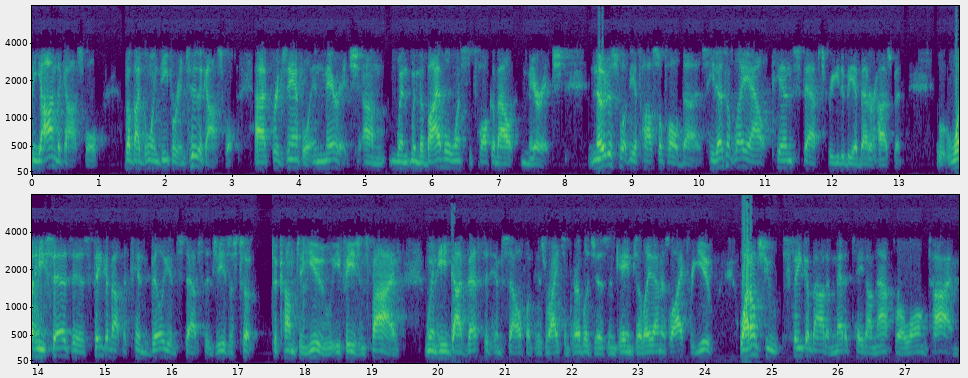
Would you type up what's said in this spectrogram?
beyond the gospel, but by going deeper into the gospel. Uh, for example, in marriage, um, when, when the Bible wants to talk about marriage, notice what the Apostle Paul does. He doesn't lay out 10 steps for you to be a better husband what he says is think about the 10 billion steps that Jesus took to come to you, Ephesians 5, when he divested himself of his rights and privileges and came to lay down his life for you. Why don't you think about and meditate on that for a long time?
